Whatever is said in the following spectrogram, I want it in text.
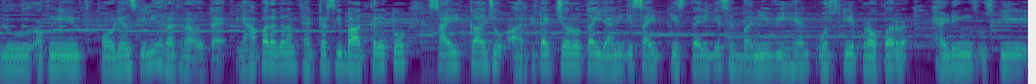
लोग अपनी ऑडियंस के लिए रख रहा होता है। यहाँ पर अगर हम फैक्टर्स की बात करें तो साइट का जो आर्किटेक्चर होता है, यानी कि साइट किस तरीके से बनी हुई है, उसके प्रॉपर हेडिंग्स उसकी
